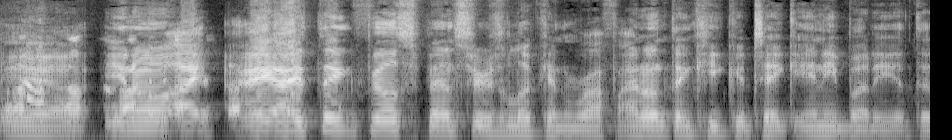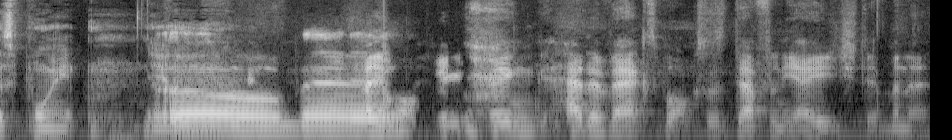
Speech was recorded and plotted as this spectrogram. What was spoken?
Yeah. You know, I, I, I think Phil Spencer's looking rough. I don't think he could take anybody at this point. you know? Oh man. what, being- being head of Xbox has definitely aged him, isn't it?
